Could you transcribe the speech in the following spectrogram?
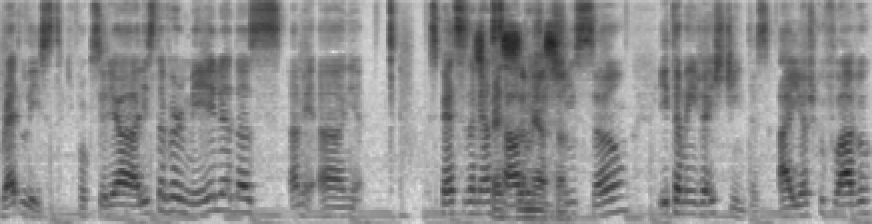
Red List, tipo, que seria a lista vermelha das ame- a- espécies ameaçadas ameaçadas. de extinção e também já extintas. Aí eu acho que o Flávio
